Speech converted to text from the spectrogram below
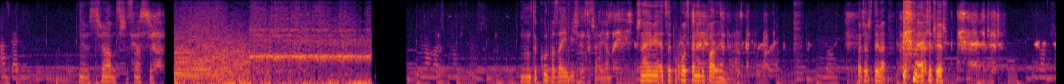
A zgadnij. Nie wiem, strzelam z 16. No No to kurwa, zajebiście strzeliłem. Przynajmniej mnie ECP Polska nie dopadnie. Chociaż tyle. A jak się czujesz? dobrze.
